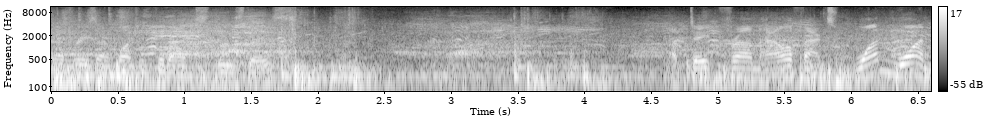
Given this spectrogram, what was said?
Referees aren't watching for that these days. Update from Halifax, 1-1,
